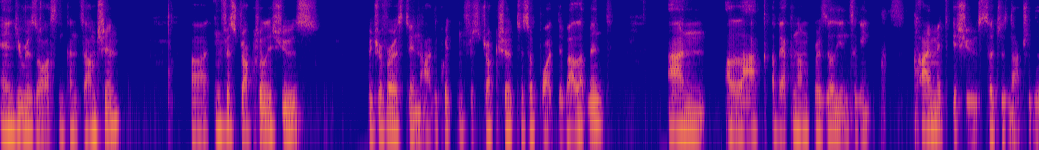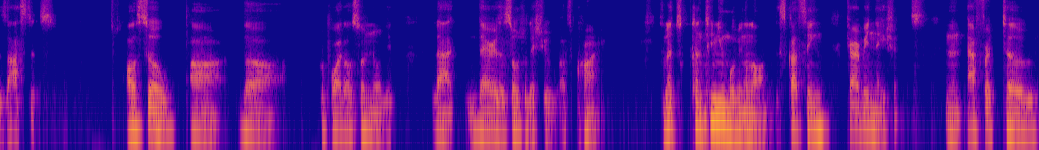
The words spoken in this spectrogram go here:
energy resource and consumption, uh, infrastructural issues, which refers to inadequate infrastructure to support development, and a lack of economic resilience against climate issues such as natural disasters. Also, uh, the report also noted that there is a social issue of crime. So let's continue moving along, discussing Caribbean nations in an effort to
